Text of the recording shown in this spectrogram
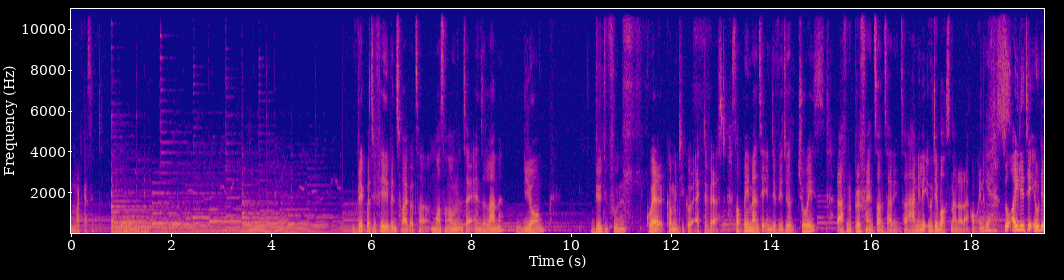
Matka centre. ब्रेकपछि फेरि पनि स्वागत छ। मसँग हुनुहुन्छ Angel Lama young beautiful queer कम्युनिटीको एक्टिभिस्ट सबै मान्छे इन्डिभिजुअल चोइस र आफ्नो प्रिफरेन्स अनुसार हिँड्छ हामीले एउटै बक्समा नराखौँ होइन. सो अहिले चाहिँ एउटै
